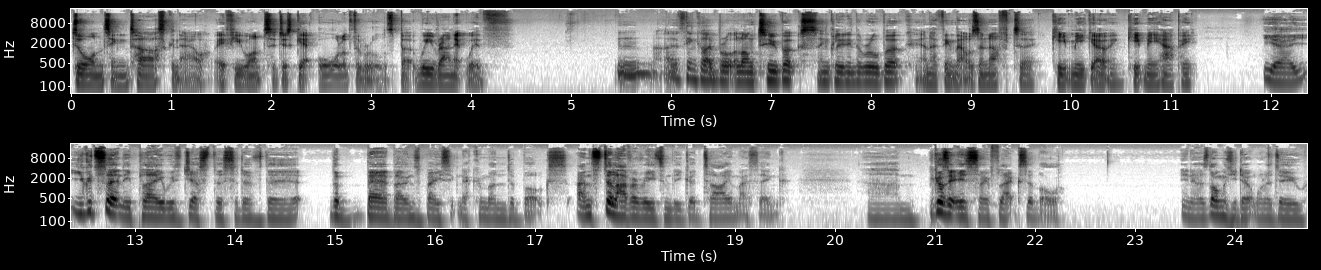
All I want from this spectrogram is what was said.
daunting task now if you want to just get all of the rules. But we ran it with. Mm, I think I brought along two books, including the rule book, and I think that was enough to keep me going, keep me happy. Yeah, you could certainly play with just the sort of the the bare bones basic Necromunda books and still have a reasonably good time. I think um, because it is so flexible. You know, as long as you don't want to do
